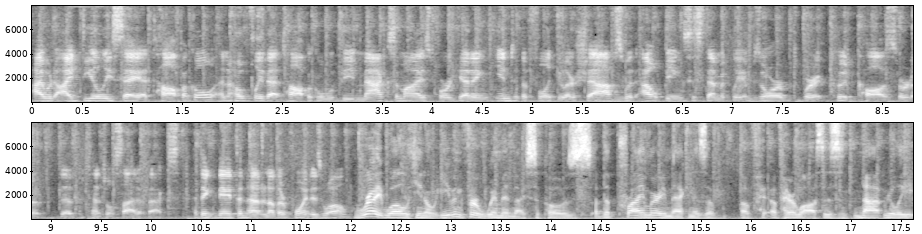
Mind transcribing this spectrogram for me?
I would ideally say a topical, and hopefully that topical would be maximized for getting into the follicular shafts Mm-hmm. without being systemically absorbed, where it could cause sort of the potential side effects. I think Nathan had another point as well. Right. Well, you know, even for women, I suppose the primary mechanism of, of hair loss is not really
